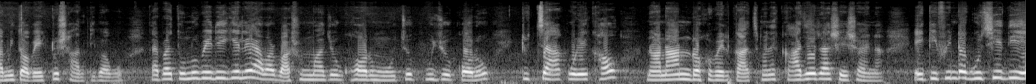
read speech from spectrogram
আমি তবে একটু শান্তি পাবো। তারপর তনু বেরিয়ে গেলে আবার বাসন মাজো, ঘর মোচো পুজো করো, একটু চা করে খাও, নানান রকমের কাজ। মানে কাজের শেষ হয় না। এই টিফিনটা গুছিয়ে দিয়ে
